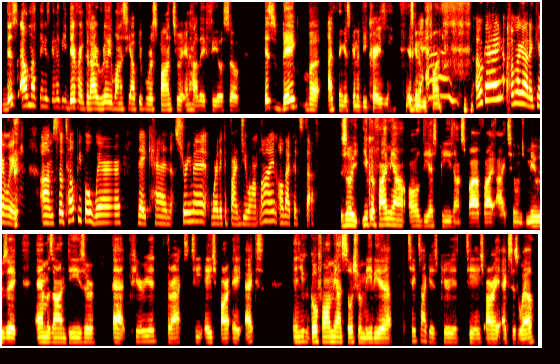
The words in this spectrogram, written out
this album I think is gonna be different because I really want to see how people respond to it and how they feel. So it's big, but I think it's gonna be crazy. It's gonna yes. be fun. okay. Oh my god, I can't wait. Um, so tell people where they can stream it, where they can find you online, all that good stuff. So you can find me on all DSPs on Spotify, iTunes Music, Amazon, Deezer at period Thrax T H R A X, and you can go follow me on social media. TikTok is period T H R A X as well,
